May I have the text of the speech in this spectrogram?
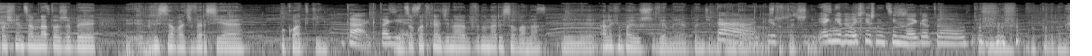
poświęcam na to, żeby e, rysować wersję okładki. Tak, tak Więc jest. okładka będzie na pewno narysowana, yy, ale chyba już wiemy, jak będzie Tak, wyglądała już ostatecznie. jak nie wymyślisz nic innego, to Bo Podoba mi się.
